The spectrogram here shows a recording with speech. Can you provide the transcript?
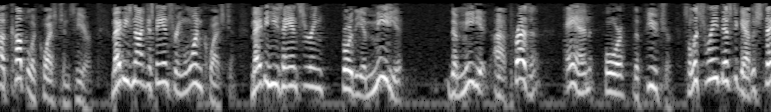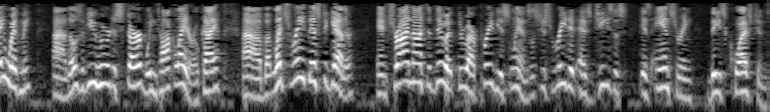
a couple of questions here. Maybe he's not just answering one question. Maybe he's answering for the immediate, the immediate uh, present, and for the future. So let's read this together. Stay with me. Uh, those of you who are disturbed, we can talk later, okay? Uh, but let's read this together and try not to do it through our previous lens. Let's just read it as Jesus is answering these questions.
